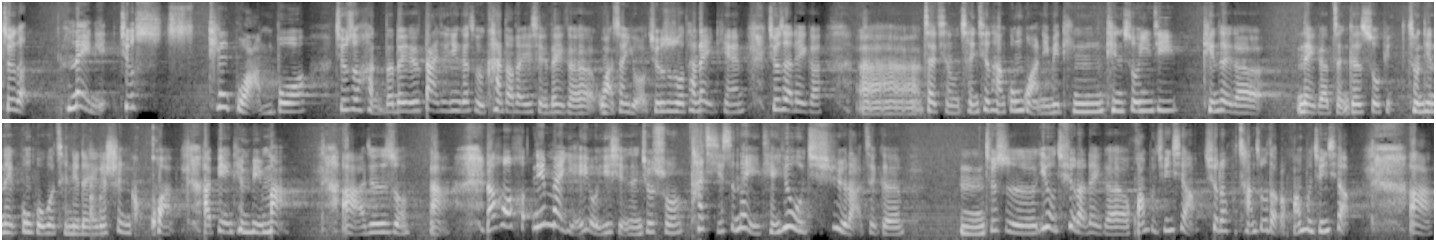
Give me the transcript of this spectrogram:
就是那里就是听广播，就是很多的大家应该是看到的一些那个网上有，就是说他那一天就在那个呃在陈陈庆堂公馆里面听听收音机。听这个那个整个说评，从听那共和国成立的一个盛况，啊，边听边骂，啊，就是说啊，然后另外也有一些人就说，他其实那一天又去了这个，嗯，就是又去了那个黄埔军校，去了长洲岛的黄埔军校，啊，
